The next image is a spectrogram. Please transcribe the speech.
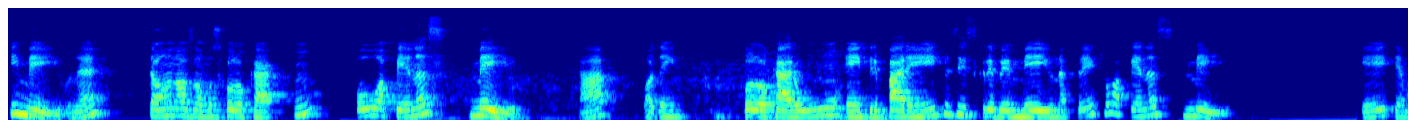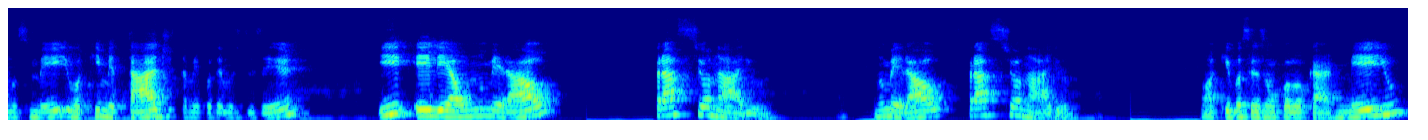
e meio, né? Então, nós vamos colocar um ou apenas meio, tá? Podem colocar o um entre parênteses e escrever meio na frente ou apenas meio ok? Temos meio aqui, metade, também podemos dizer. E ele é um numeral fracionário. Numeral fracionário. Então, aqui vocês vão colocar meio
